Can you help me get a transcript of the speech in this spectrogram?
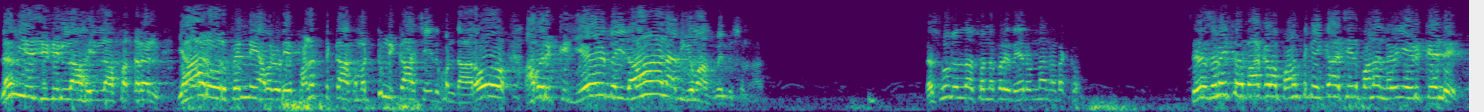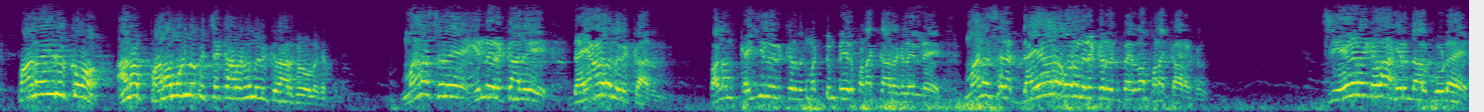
லம் யஜிதில்லாஹு இல்லா ஃபத்ரன். யார் ஒரு பெண்ணை அவளுடைய பணத்துக்காக மட்டும் நிக்கா செய்து கொண்டாரோ அவருக்கு ஏழ்மைதான் அதிகமாகும் என்று சொன்னார். ரசூலுல்லாஹ் சொன்ன பிறகு வேற ஒண்ணா நடக்கும். சில சமயத்துல பார்க்கலாம் பணத்துக்கு நிக்கா செய்து பணம் நிறைய இருக்கேண்டு. பணம் இருக்கும் ஆனா பணமுள்ள பிச்சைக்காரர்களும் இருக்கிறார்கள் உலகத்தில். மனசுல என்ன இருக்காது? தயாளம் இருக்காது. பணம் கையில் இருக்கிறதுக்கு மட்டும் பேர் பணக்காரர்கள் இல்லை. மனசுல தயாள இருக்கிறதுக்கு பேர் தான் பணக்காரர்கள். ஏழைகளாக இருந்தால் கூட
